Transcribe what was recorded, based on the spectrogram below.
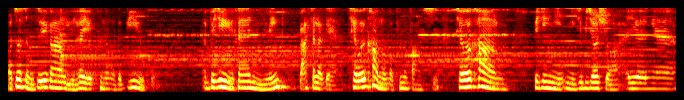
或者甚至于讲于海有可能会得边缘化。毕竟于海年龄摆设辣盖，蔡伟康侬勿可能放弃。蔡伟康毕竟年年纪比较小，还有一眼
